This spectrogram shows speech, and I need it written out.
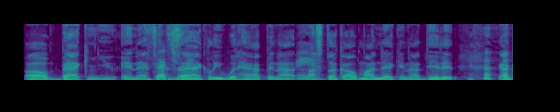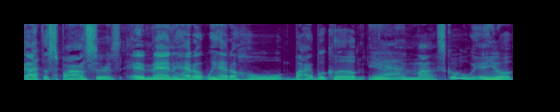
uh, backing you. And that's, that's exactly right. what happened. I, I, stuck out my neck and I did it. I got the sponsors, and man, had a, we had a whole Bible club in, yeah. in my school. And you know,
